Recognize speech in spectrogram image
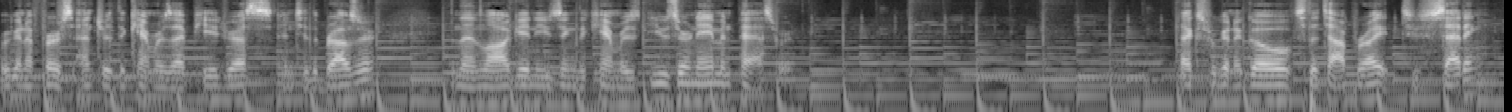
We're going to first enter the camera's IP address into the browser and then log in using the camera's username and password. Next we're going to go to the top right to setting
